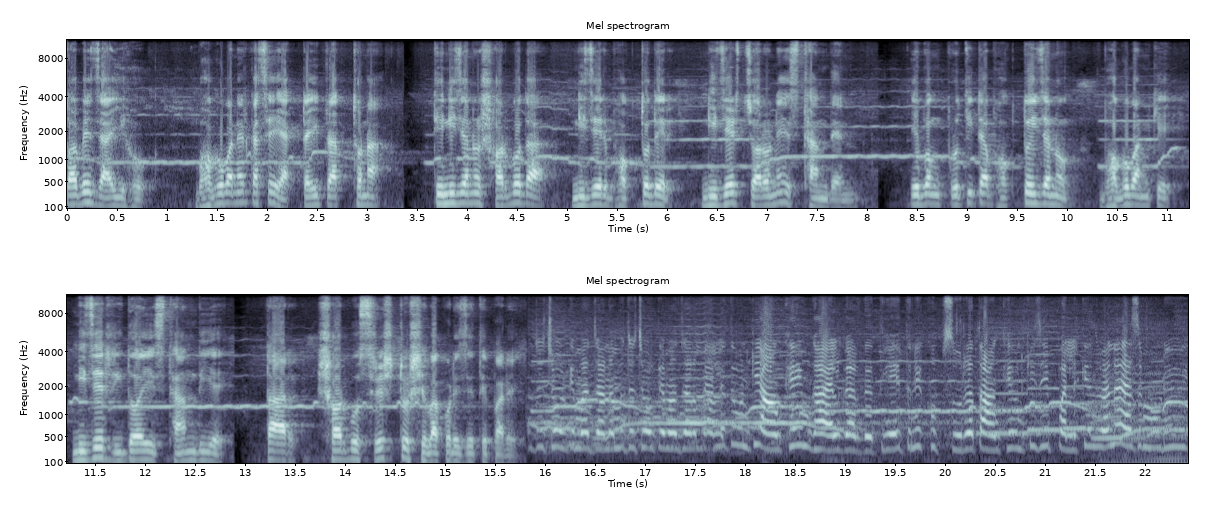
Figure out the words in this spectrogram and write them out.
তবে যাই হোক, ভগবানের কাছে একটাই প্রার্থনা, তিনি যেন সর্বদা নিজের ভক্তদের নিজের চরণে স্থান দেন এবং প্রতিটা ভক্তই যেন ভগবানকে নিজের হৃদয়ে স্থান দিয়ে তার সর্বশ্রেষ্ঠ সেবা করে যেতে পারে मुझे छोड़ के मत जाना मुझे छोड़ के मत जाना पहले तो उनकी आंखें ही घायल कर देती हैं इतनी खूबसूरत आंखें उनकी जी पलकें जो है ना ऐसे मुड़ी हुई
